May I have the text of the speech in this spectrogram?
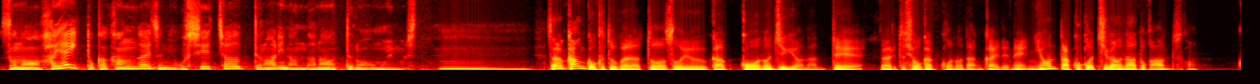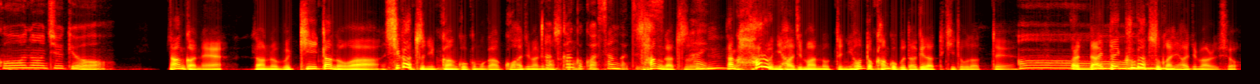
その早いとか考えずに教えちゃうっていうのはありなんだなっていうのは思いました。うん。それは韓国とかだと、そういう学校の授業なんて、割と小学校の段階でね、日本とはここ違うなとかあるんですか？この授業、なんかね、あの、聞いたのは、4月に韓国も学校始まりますか？あ韓国は3月です。3月、はい。うんなんか春に始まるのって日本と韓国だけだって聞いたことあって、あーこれ大体9月とかに始まるでしょ？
